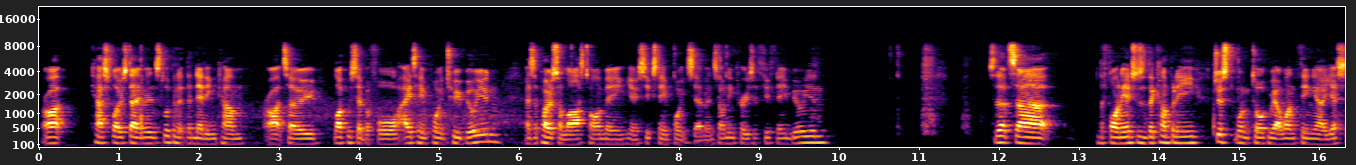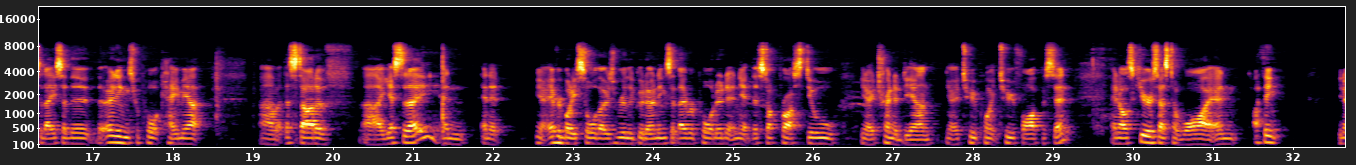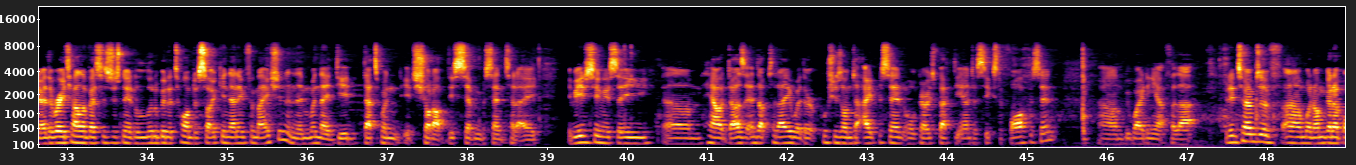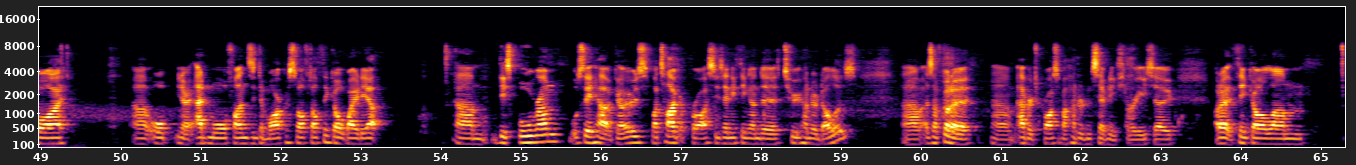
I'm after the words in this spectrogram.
Right, cash flow statements. Looking at the net income. Right, so like we said before, eighteen point two billion as opposed to last time being you know sixteen point seven, so an increase of fifteen billion. So that's uh, the financials of the company. Just want to talk about one thing uh, yesterday. So the, the earnings report came out um, at the start of uh, yesterday, and and it you know everybody saw those really good earnings that they reported, and yet the stock price still you know trended down you know two point two five percent. And I was curious as to why, and I think you know the retail investors just needed a little bit of time to soak in that information, and then when they did, that's when it shot up this seven percent today it'd be interesting to see um, how it does end up today, whether it pushes on to 8% or goes back down to 6 to 5%. Um, be waiting out for that. But in terms of um, when I'm going to buy uh, or you know add more funds into Microsoft, I think I'll wait out um, this bull run. We'll see how it goes. My target price is anything under $200. Uh, as I've got an um, average price of 173, so I don't think I'll um,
